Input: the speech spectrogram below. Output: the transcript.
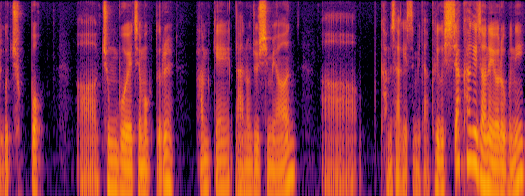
그리고 축복 어, 중보의 제목들을 함께 나눠주시면 어, 감사하겠습니다. 그리고 시작하기 전에 여러분이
